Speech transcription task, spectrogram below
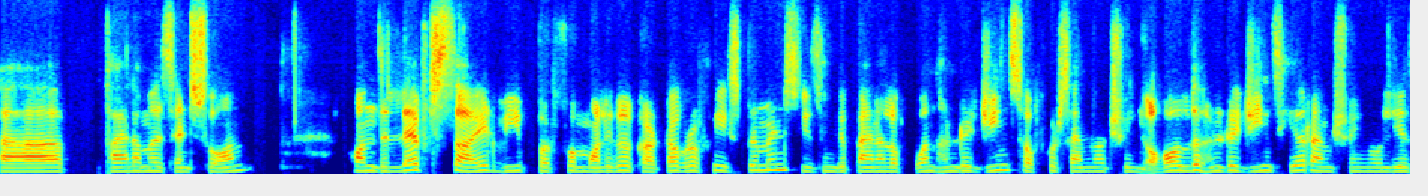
uh, thalamus, and so on. On the left side, we perform molecular cartography experiments using a panel of 100 genes. Of course, I'm not showing all the 100 genes here. I'm showing only a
